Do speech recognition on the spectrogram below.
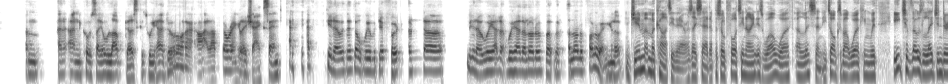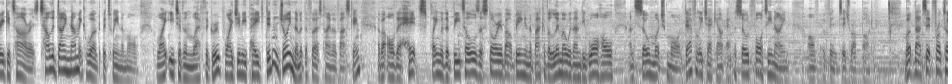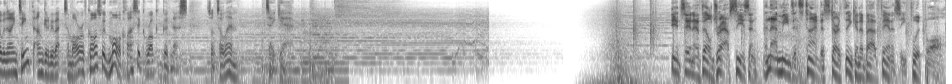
Um, and, and of course, they all loved us because we had, oh, I love your English accent. you know, they thought we were different. And, uh, you know, we had a, we had a lot of uh, a lot of following. You know, Jim McCarty. There, as I said, episode forty nine is well worth a listen. He talks about working with each of those legendary guitarists, how the dynamic worked between them all, why each of them left the group, why Jimmy Page didn't join them at the first time of asking, about all their hits, playing with the Beatles, a story about being in the back of a limo with Andy Warhol, and so much more. Definitely check out episode forty nine of Vintage Rock Pod. But that's it for October the 19th. I'm going to be back tomorrow, of course, with more classic rock goodness. So until then, take care. It's NFL draft season, and that means it's time to start thinking about fantasy football.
